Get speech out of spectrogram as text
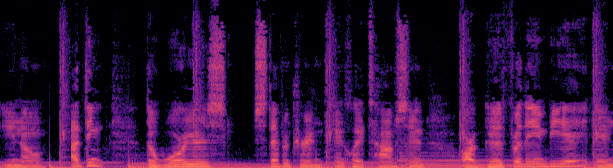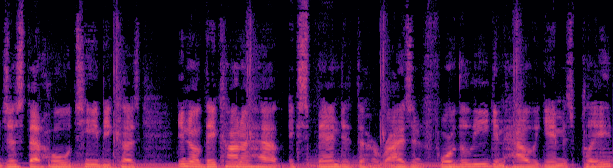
you know, I think the Warriors, Stephen Curry and Klay Thompson are good for the NBA and just that whole team because, you know, they kind of have expanded the horizon for the league and how the game is played.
